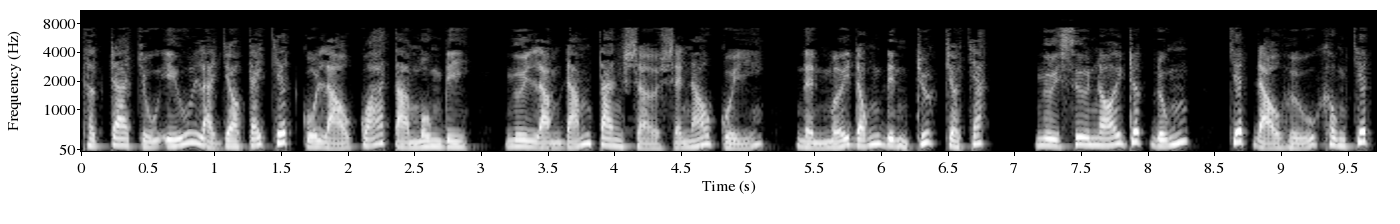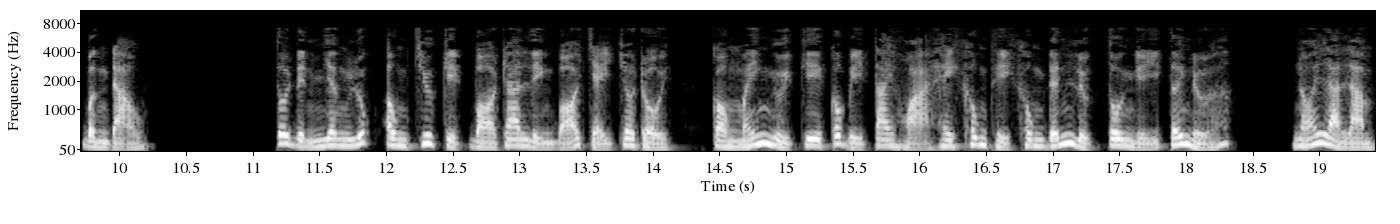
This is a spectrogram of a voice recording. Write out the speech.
Thật ra chủ yếu là do cái chết của lão quá tà môn đi, người làm đám tan sợ sẽ náo quỷ, nên mới đóng đinh trước cho chắc. Người xưa nói rất đúng, chết đạo hữu không chết bần đạo. Tôi định nhân lúc ông chưa kịp bò ra liền bỏ chạy cho rồi, còn mấy người kia có bị tai họa hay không thì không đến lượt tôi nghĩ tới nữa. Nói là làm,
